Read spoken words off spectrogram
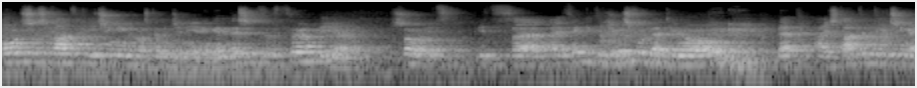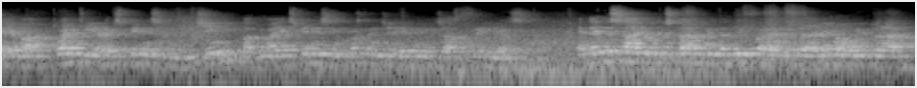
also start teaching in coastal engineering, and this is the third year. So it's, it's uh, I think it is useful that you know that I started teaching, I have a 20 year experience in teaching, but my experience in coastal engineering is just three years. And I decided to start with a different, uh, you know, with uh,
